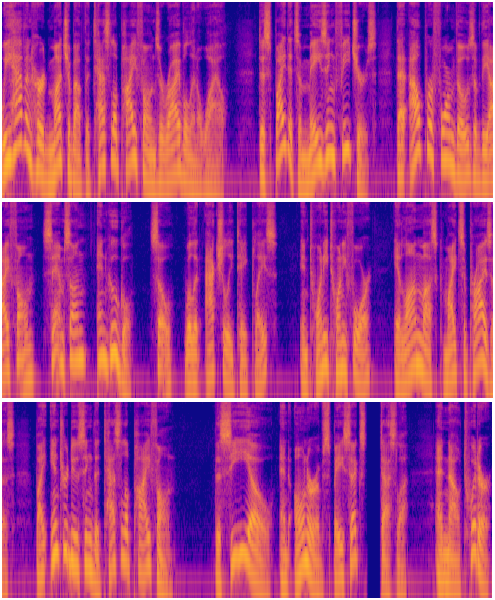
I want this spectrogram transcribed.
We haven't heard much about the Tesla Pi phone's arrival in a while, despite its amazing features that outperform those of the iPhone, Samsung, and Google. So, will it actually take place? In 2024, Elon Musk might surprise us by introducing the Tesla Pi phone. The CEO and owner of SpaceX, Tesla, and now Twitter,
